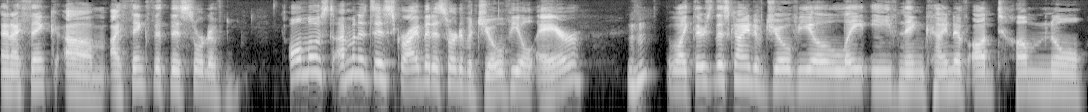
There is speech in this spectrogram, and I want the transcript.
and I think um I think that this sort of almost I'm going to describe it as sort of a jovial air. Mhm. Like there's this kind of jovial late evening kind of autumnal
